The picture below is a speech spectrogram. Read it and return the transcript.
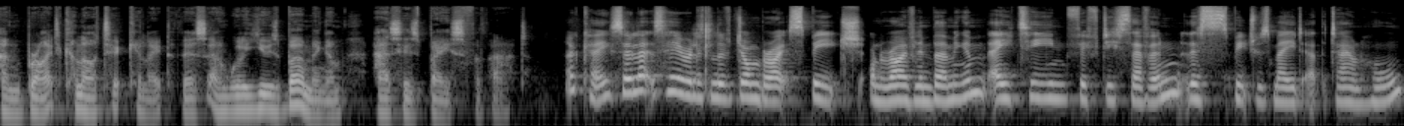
and Bright can articulate this and will use Birmingham as his base for that. Okay, so let's hear a little of John Bright's speech on arrival in Birmingham, 1857. This speech was made at the town hall.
